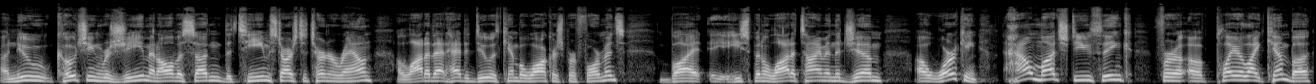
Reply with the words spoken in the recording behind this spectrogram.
a new coaching regime, and all of a sudden the team starts to turn around. A lot of that had to do with Kemba Walker's performance, but he spent a lot of time in the gym uh, working. How much do you think for a, a player like Kemba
